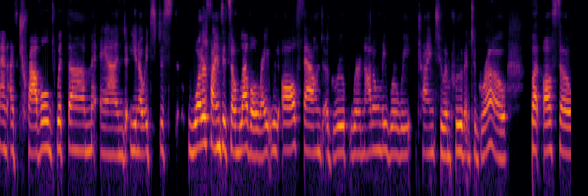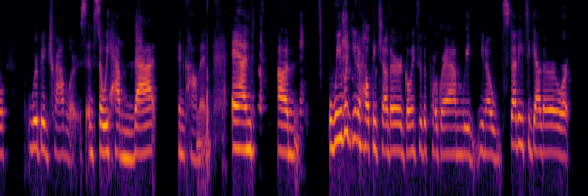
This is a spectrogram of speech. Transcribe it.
and I've traveled with them and you know it's just water finds its own level right? We all found a group where not only were we trying to improve and to grow but also we're big travelers. And so we have that in common. And um, we would you know help each other going through the program. We'd you know study together or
